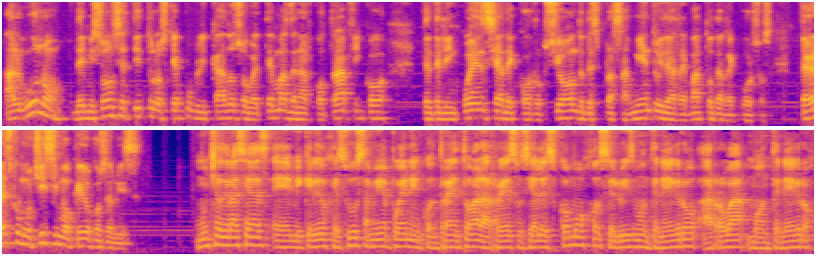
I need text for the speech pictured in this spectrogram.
alguno de mis 11 títulos que he publicado sobre temas de narcotráfico, de delincuencia, de corrupción, de desplazamiento y de arrebato de recursos. Te agradezco muchísimo, querido José Luis. Muchas gracias, eh, mi querido Jesús. A mí me pueden encontrar en todas las redes sociales como José Luis Montenegro, arroba Montenegro.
